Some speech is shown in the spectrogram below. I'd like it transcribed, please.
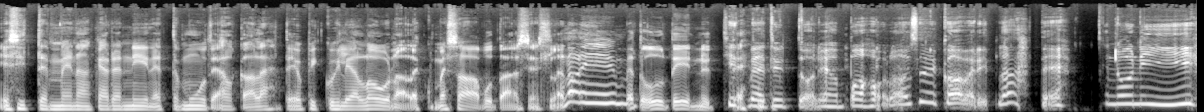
Ja sitten meinaa käydä niin, että muut alkaa lähteä jo pikkuhiljaa lounaalle, kun me saavutaan sinne. Sillä, no niin, me tultiin nyt. sitten meidän tyttö on ihan pahoillaan, se kaverit lähtee. No niin.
